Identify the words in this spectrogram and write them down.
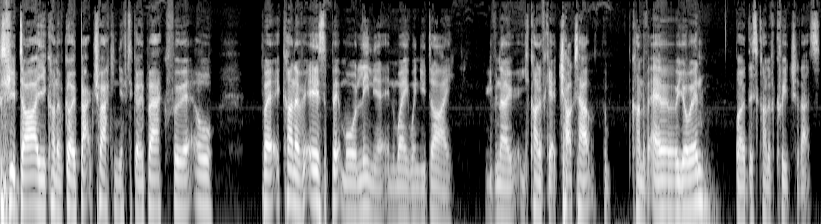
if you die, you kind of go backtrack and you have to go back through it all. But it kind of is a bit more lenient in a way when you die, even though you kind of get chucked out the kind of area you're in by this kind of creature that's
